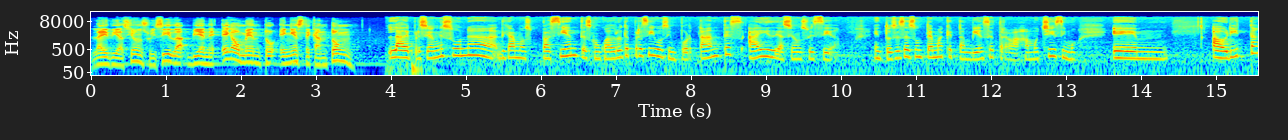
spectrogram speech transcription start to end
La ideación suicida viene en aumento en este cantón. La depresión es una, digamos, pacientes con cuadros depresivos importantes hay ideación suicida. Entonces es un tema que también se trabaja muchísimo. Em, ahorita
